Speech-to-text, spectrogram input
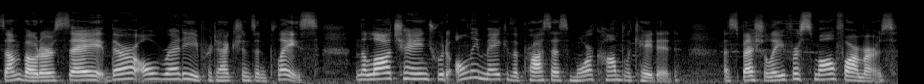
Some voters say there are already protections in place, and the law change would only make the process more complicated, especially for small farmers.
